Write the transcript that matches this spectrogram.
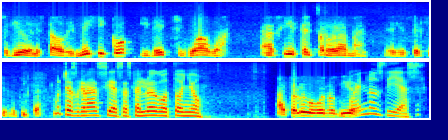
seguido del Estado de México y de Chihuahua. Así está el panorama, eh, Sergio Lupita. Muchas gracias. Hasta luego, Toño. Hasta luego, buenos días. Buenos días.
